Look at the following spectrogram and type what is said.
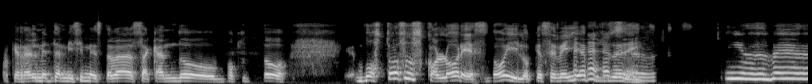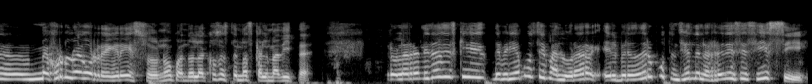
porque realmente a mí sí me estaba sacando un poquito monstruosos colores, ¿no? Y lo que se veía, pues, y, mejor luego regreso, ¿no? Cuando la cosa esté más calmadita. Pero la realidad es que deberíamos de valorar el verdadero potencial de las redes es ese,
